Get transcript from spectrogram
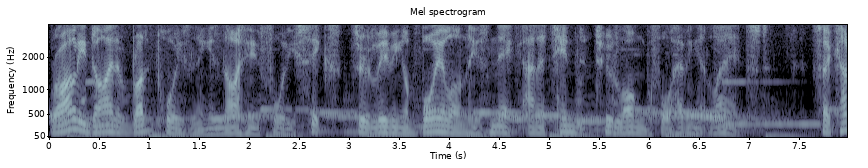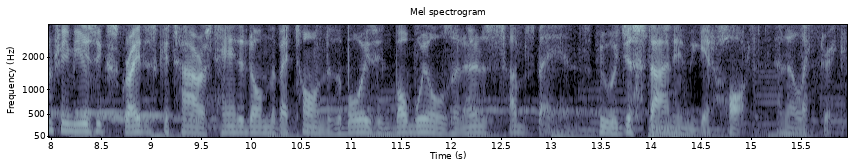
Riley died of blood poisoning in 1946 through leaving a boil on his neck unattended too long before having it lanced. So country music's greatest guitarist handed on the baton to the boys in Bob Wills and Ernest Tubbs bands, who were just starting to get hot and electric.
